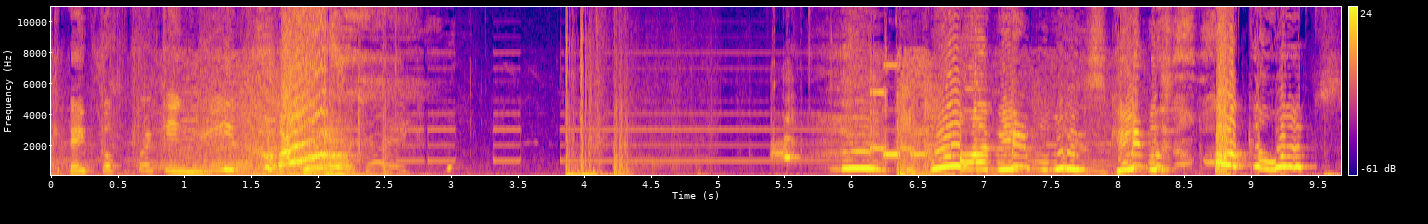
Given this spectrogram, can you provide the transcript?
Escape the freaking meat. Ah! Will I be able to escape this apocalypse?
